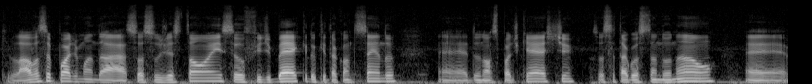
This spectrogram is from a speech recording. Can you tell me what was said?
Que lá você pode mandar suas sugestões, seu feedback do que está acontecendo, é, do nosso podcast, se você está gostando ou não. É,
